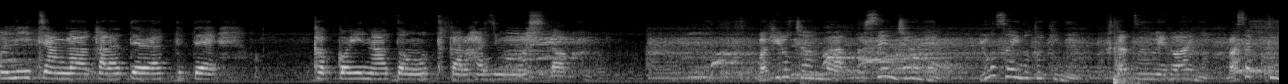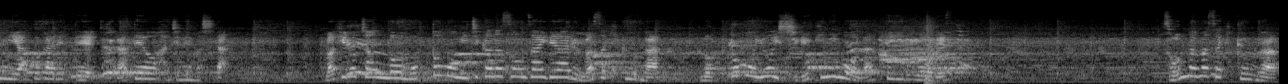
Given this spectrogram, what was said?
お兄ちゃんが空手をやっててかっこいいなと思ったから始めました。真宙ちゃんは2010年4歳の時に2つ上の兄正樹君に憧れて空手を始めました。真宙ちゃんの最も身近な存在である正樹君が最も良い刺激にもなっているようです。そんな正樹君は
